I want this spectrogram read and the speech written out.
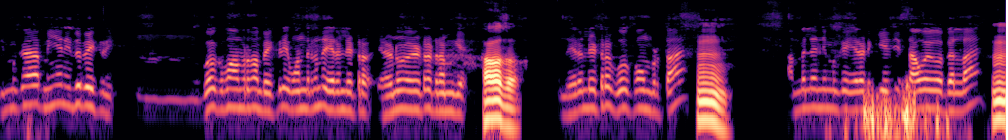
ನಿಮ್ಗ ಮೇನ್ ಇದು ಬೇಕ್ರಿ. ಗೋಗಪಾಮೃತ ಬೇಕ್ರಿ ಒಂದರಿಂದ ಎರಡು ಲೀಟರ್ ಎರಡು ನೂರು ಲೀಟರ್ ಡ್ರಮ್ಗೆ. ಹೌದು. ಒಂದು ಎರಡು ಲೀಟರ್ ಗೋಗಪಾಮೃತ ಹ್ಞೂ ಆಮೇಲೆ ನಿಮ್ಗೆ ಎರಡು ಕೆಜಿ ಸಾವಯವ ಬೆಲ್ಲ ಹ್ಞೂ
